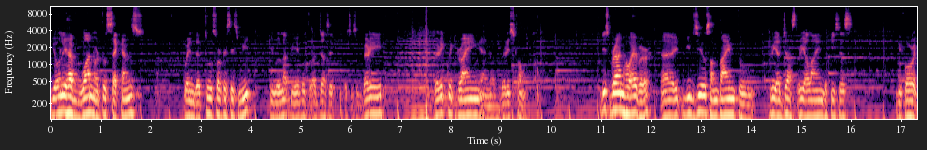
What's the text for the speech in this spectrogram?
you only have one or two seconds when the two surfaces meet. You will not be able to adjust it because it's very very quick drying and very strong. This brand, however, uh, it gives you some time to readjust, realign the pieces before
